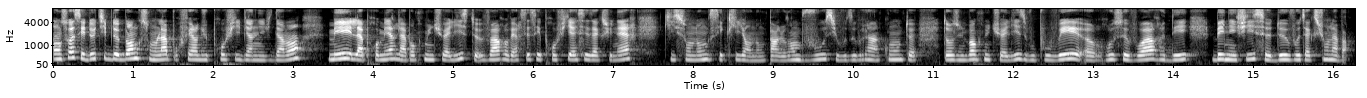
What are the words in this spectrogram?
En soi, ces deux types de banques sont là pour faire du profit, bien évidemment, mais la première, la banque mutualiste, va reverser ses profits à ses actionnaires, qui sont donc ses clients. Donc, par exemple, vous, si vous ouvrez un compte dans une banque mutualiste, vous pouvez euh, recevoir des bénéfices de vos actions là-bas.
